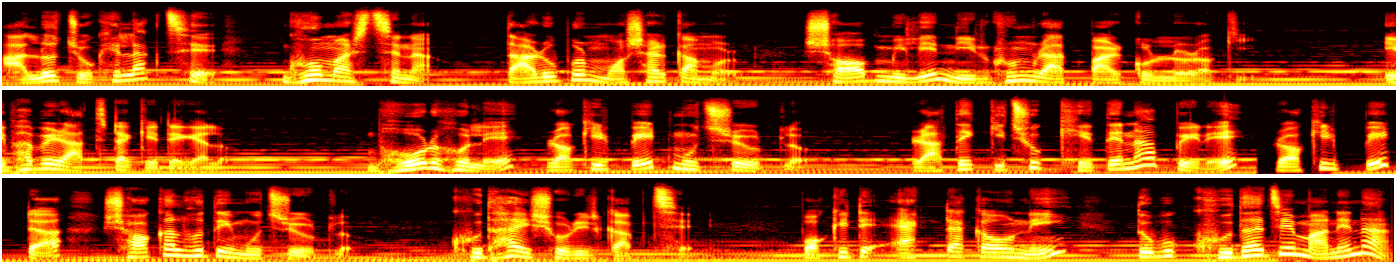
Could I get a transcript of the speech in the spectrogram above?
আলো চোখে লাগছে, ঘুম আসছে না। তার উপর মশার কামড়, সব মিলিয়ে নির্ঘুম রাত পার করল রকি। এভাবে রাতটা কেটে গেল। ভোর হলে রকির পেট মুচড়ে উঠল। রাতে কিছু খেতে না পেরে রকির পেটটা সকাল হতেই মুচড়ে উঠল। ক্ষুধায় শরীর কাঁপছে। পকেটে এক টাকাও নেই, তবু ক্ষুধা যে মানে না?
